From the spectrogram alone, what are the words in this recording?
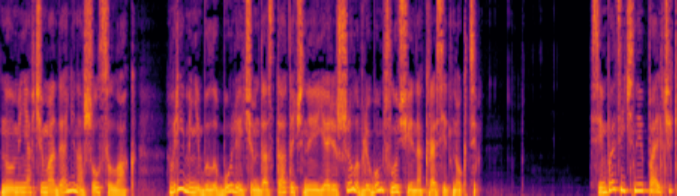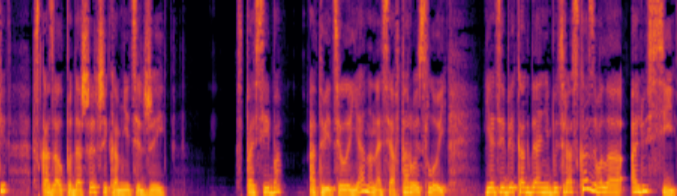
Но у меня в чемодане нашелся лак. Времени было более чем достаточно, и я решила в любом случае накрасить ногти. «Симпатичные пальчики», — сказал подошедший ко мне Ти-Джей. «Спасибо», — ответила я, нанося второй слой — я тебе когда-нибудь рассказывала о Люси,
